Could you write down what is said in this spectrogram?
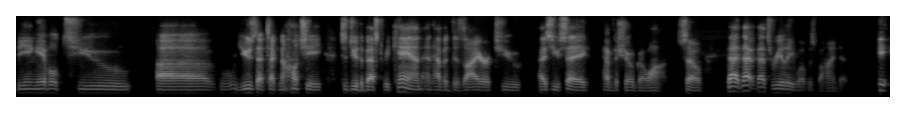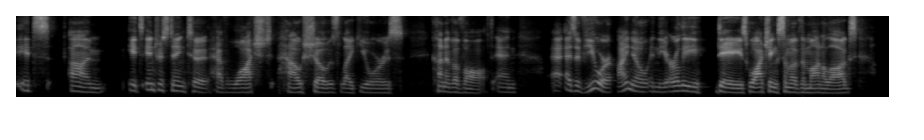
being able to uh, use that technology to do the best we can and have a desire to, as you say, have the show go on. So that, that that's really what was behind it. it it's um it's interesting to have watched how shows like yours kind of evolved. And as a viewer, I know in the early days watching some of the monologues,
